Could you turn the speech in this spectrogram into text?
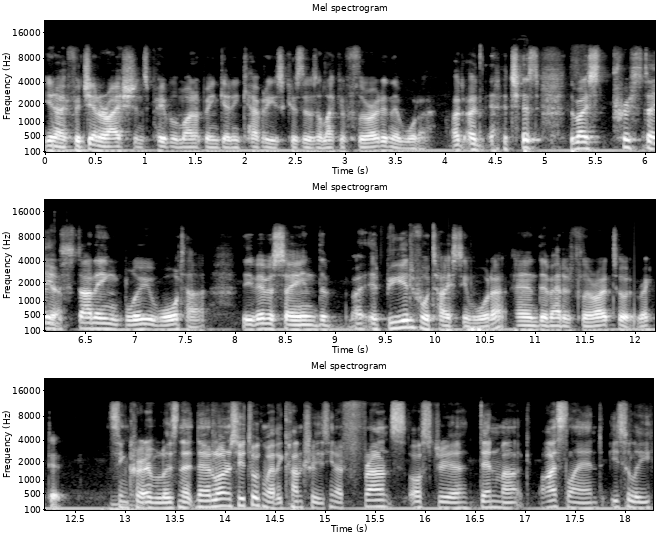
you know, for generations, people might have been getting cavities because there was a lack of fluoride in their water. I, I, it's just the most pristine, yeah. stunning blue water that you've ever seen. The it's beautiful tasting water, and they've added fluoride to it, wrecked it. It's incredible, isn't it? Now, Lawrence, you're talking about the countries. You know, France, Austria, Denmark, Iceland, Italy,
